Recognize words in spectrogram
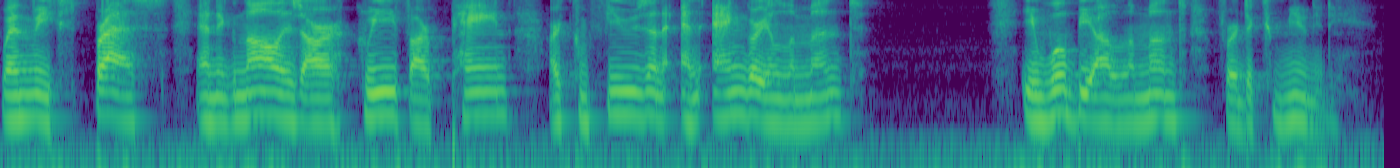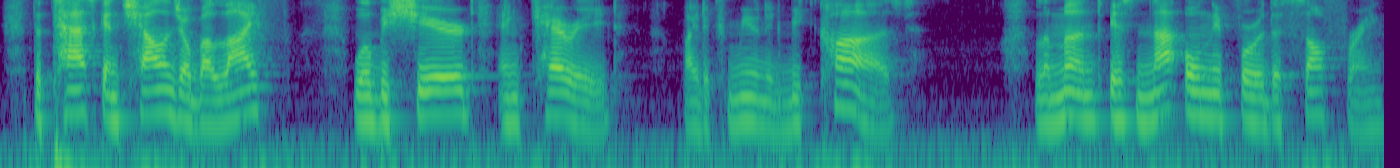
when we express and acknowledge our grief, our pain, our confusion, and anger in lament, it will be a lament for the community. The task and challenge of our life will be shared and carried by the community because lament is not only for the suffering,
